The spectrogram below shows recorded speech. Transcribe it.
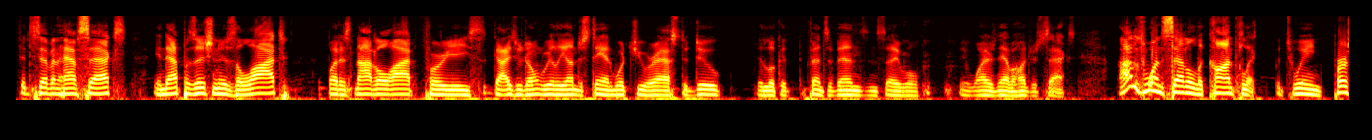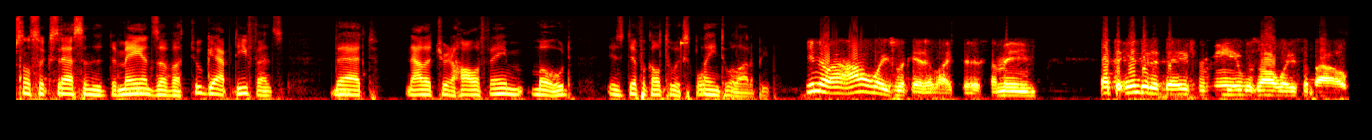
57 and a half sacks in that position is a lot, but it's not a lot for these guys who don't really understand what you were asked to do. They look at defensive ends and say, "Well, you know, why doesn't he have 100 sacks?" How does one settle the conflict between personal success and the demands of a two-gap defense that, now that you're in Hall of Fame mode, is difficult to explain to a lot of people? You know, I always look at it like this. I mean, at the end of the day, for me, it was always about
